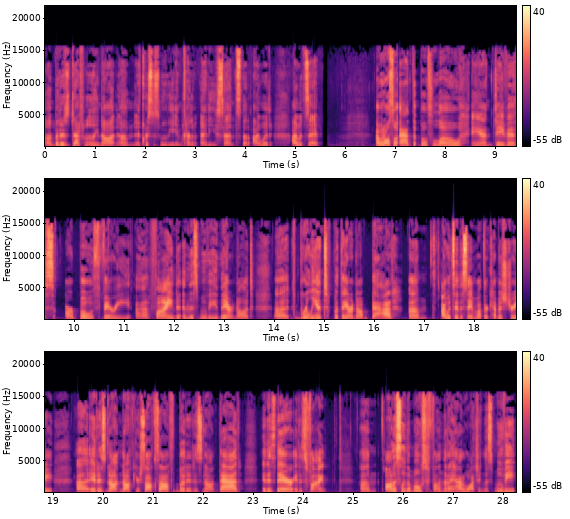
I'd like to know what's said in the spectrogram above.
um, but it is definitely not um, a christmas movie in kind of any sense that i would i would say I would also add that both Lowe and Davis are both very uh, fine in this movie. They are not uh, brilliant, but they are not bad. Um, I would say the same about their chemistry. Uh, it is not knock your socks off, but it is not bad. It is there. It is fine. Um, honestly, the most fun that I had watching this movie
